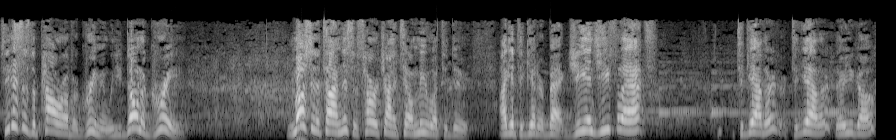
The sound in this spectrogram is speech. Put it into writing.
See, this is the power of agreement. When you don't agree, most of the time this is her trying to tell me what to do. I get to get her back. G and G flats. Together, together. There you go.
